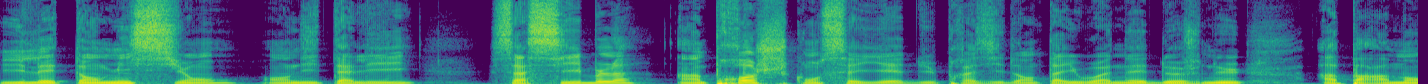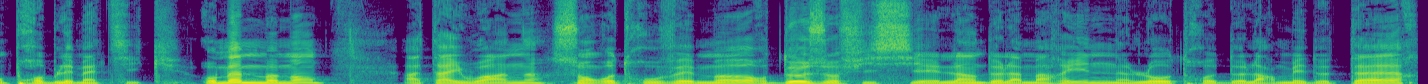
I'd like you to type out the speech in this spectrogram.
Il est en mission en Italie. Sa cible, un proche conseiller du président taïwanais devenu apparemment problématique. Au même moment, à Taïwan, sont retrouvés morts deux officiers, l'un de la marine, l'autre de l'armée de terre.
